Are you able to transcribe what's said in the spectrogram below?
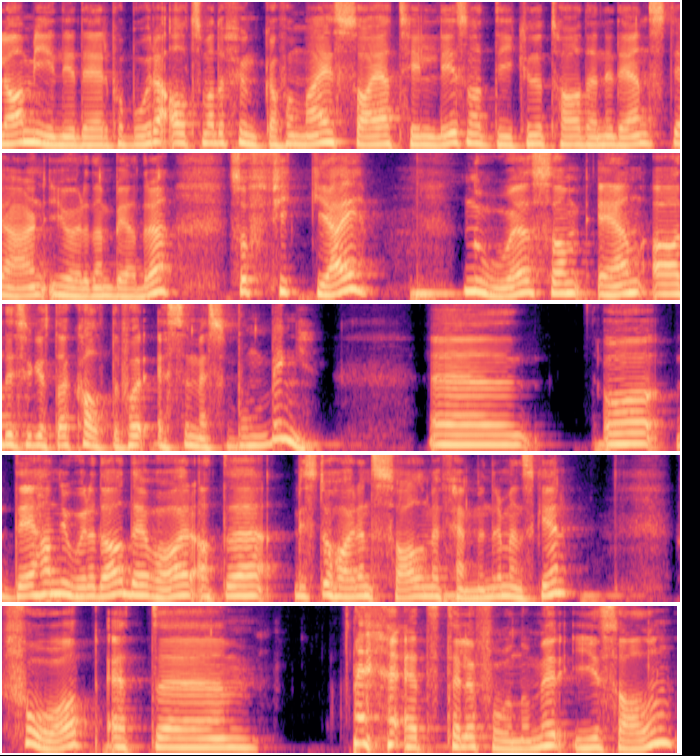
la mine ideer på bordet, alt som hadde funka for meg, sa jeg til de, sånn at de kunne ta den ideen, stjernen, gjøre den bedre, så fikk jeg noe som en av disse gutta kalte for SMS-bombing. Eh, og det han gjorde da, det var at uh, hvis du har en sal med 500 mennesker, få opp et, uh, et telefonnummer i salen,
